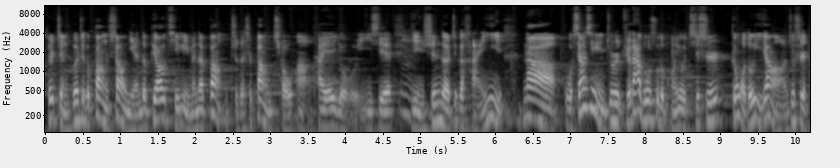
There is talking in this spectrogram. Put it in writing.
所以整个这个棒。棒少年的标题里面的“棒”指的是棒球啊，它也有一些引申的这个含义。那我相信，就是绝大多数的朋友其实跟我都一样啊，就是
